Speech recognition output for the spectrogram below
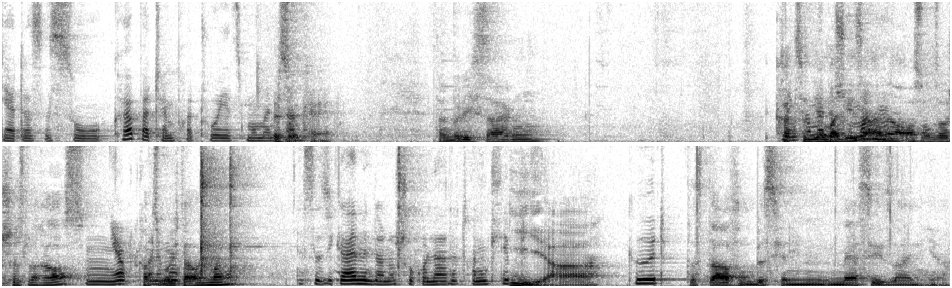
Ja, das ist so Körpertemperatur jetzt momentan. Ist okay. Dann würde ich sagen, dir wir mal die Sahne machen. aus unserer Schüssel raus? Mm, ja, Kannst du ruhig mal. damit machen? Ist das egal, wenn da noch Schokolade dran klebt? Ja, Gut. das darf ein bisschen messy sein hier.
